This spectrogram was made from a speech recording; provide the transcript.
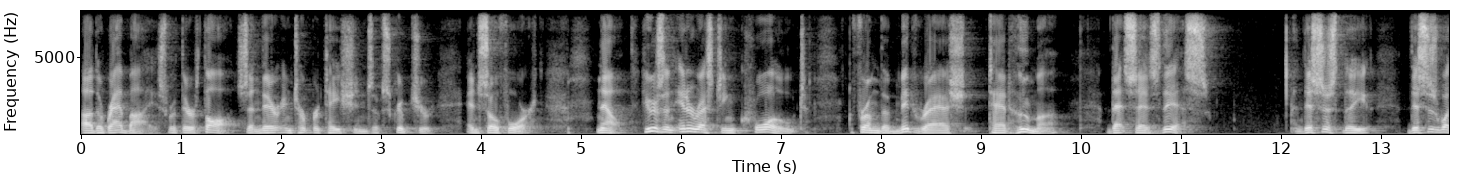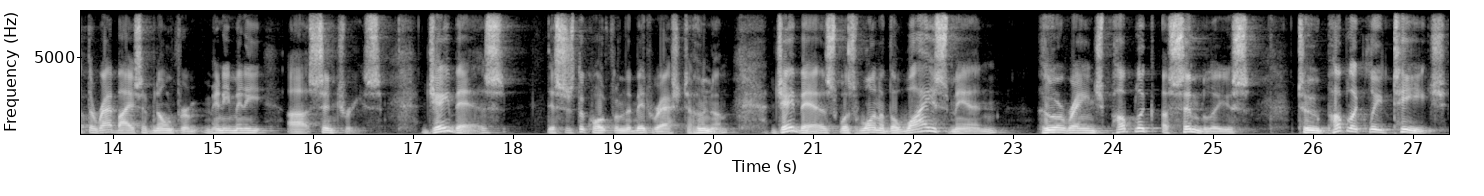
uh, the rabbis with their thoughts and their interpretations of Scripture and so forth. Now, here's an interesting quote from the Midrash Tanhuma that says this. And this is the this is what the rabbis have known for many, many uh, centuries. Jabez, this is the quote from the Midrash Tanhuma, Jabez was one of the wise men who arranged public assemblies to publicly teach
